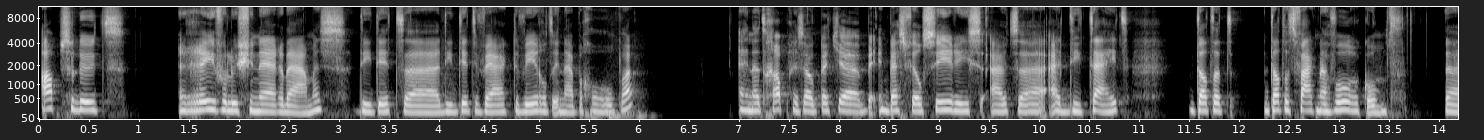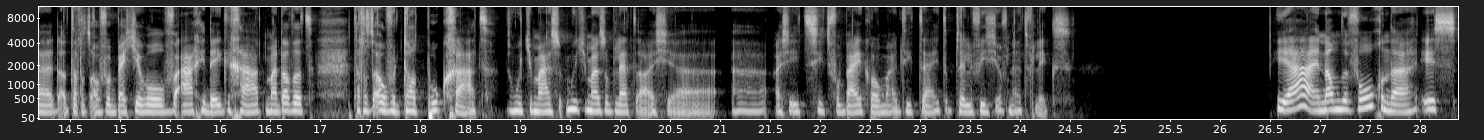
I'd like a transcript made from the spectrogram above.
absoluut revolutionaire dames die dit, uh, die dit werk de wereld in hebben geholpen. En het grappige is ook dat je in best veel series uit, uh, uit die tijd, dat het, dat het vaak naar voren komt. Uh, dat, dat het over Betje Wolf, Agideken gaat, maar dat het, dat het over dat boek gaat. Dan moet je maar eens, moet je maar eens op letten als je, uh, als je iets ziet voorbij komen uit die tijd op televisie of Netflix. Ja, en dan de volgende is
